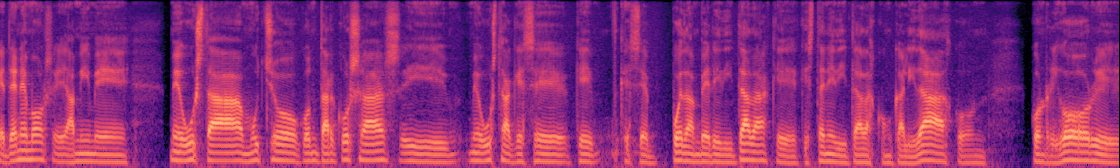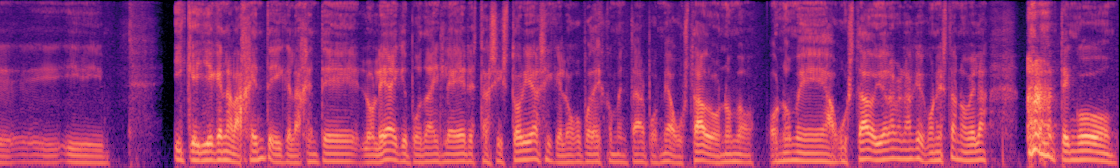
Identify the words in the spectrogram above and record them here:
que tenemos. Eh, a mí me, me, gusta mucho contar cosas y me gusta que se, que, se puedan ver editadas, que, estén editadas con calidad, con, con rigor y y que lleguen a la gente y que la gente lo lea y que podáis leer estas historias y que luego podáis comentar, pues me ha gustado o no me, o no me ha gustado. Yo la verdad que con esta novela tengo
